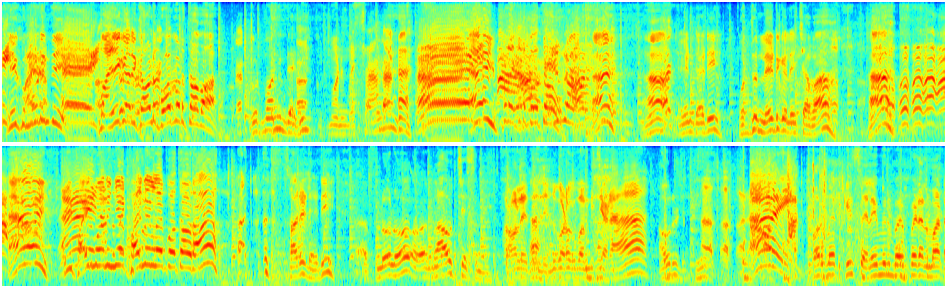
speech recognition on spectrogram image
నీకు మూడింది. మా అయ్యగారి కాళ్ళు పోగొడతావా? Good morning daddy. Good morning ఇప్పుడు ఎక్కడ పోతావు? ఏయ్, ఆ, ఏం డాడీ? పొద్దున్న లేటుగా లేచావా? ఆ? ఏయ్, ఈ మార్నింగ్ ఫైనల్ అయిపోతావురా సారీ డాడీ. ఫ్లోలో రా వచ్చేసింది. పర్వాలేదు నిన్ను కూడా పంపించాడా? అవును డాడీ. అక్బర్ మీదకి సలీమిని పంపాడు అనమాట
